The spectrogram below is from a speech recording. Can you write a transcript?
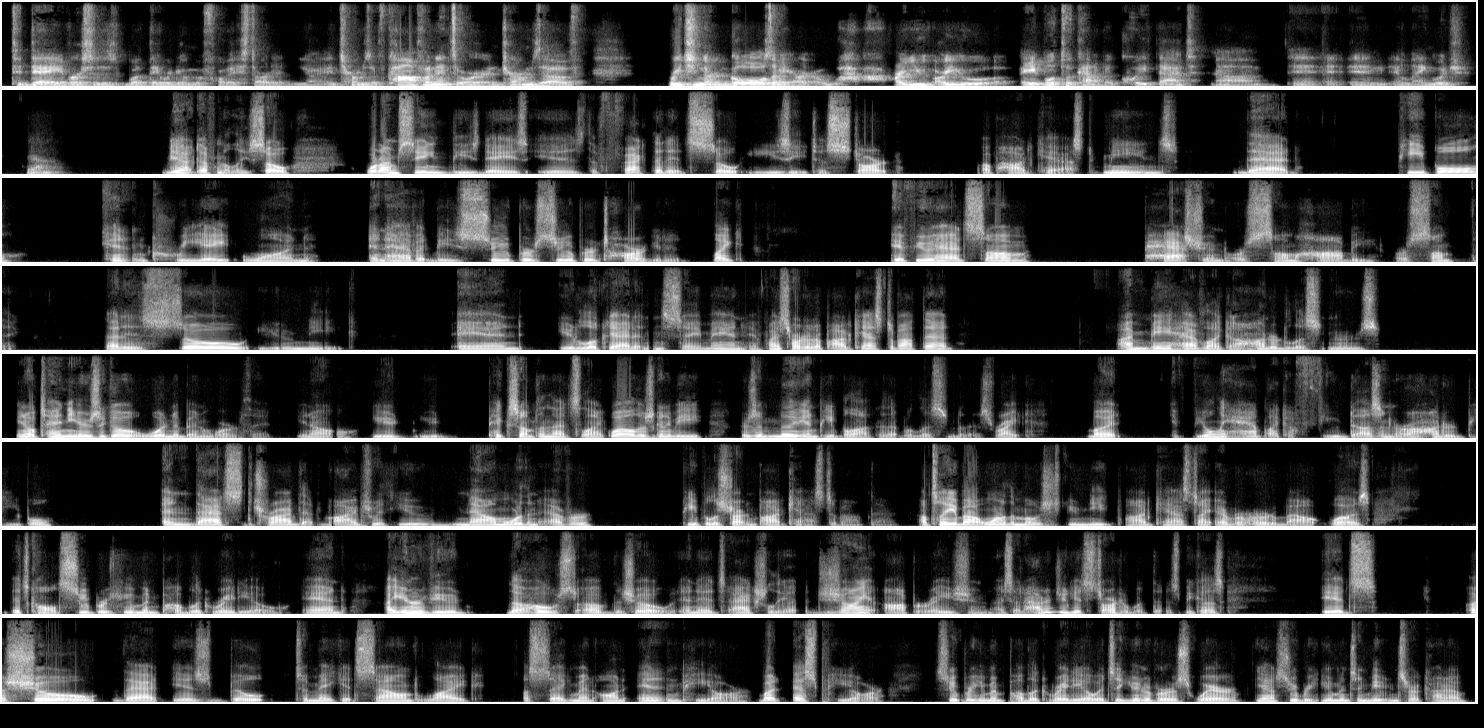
today versus what they were doing before they started, you know, in terms of confidence or in terms of reaching their goals? I mean, are, are you, are you able to kind of equate that um, in, in, in language form? Yeah, definitely. So what I'm seeing these days is the fact that it's so easy to start a podcast means that people can create one and have it be super, super targeted. Like if you had some passion or some hobby or something that is so unique and you look at it and say, man, if I started a podcast about that, I may have like a hundred listeners. You know, 10 years ago, it wouldn't have been worth it. You know, you you pick something that's like, well, there's going to be, there's a million people out there that will listen to this, right? But if you only had like a few dozen or a hundred people, and that's the tribe that vibes with you now more than ever, people are starting podcasts about that. I'll tell you about one of the most unique podcasts I ever heard about was it's called Superhuman Public Radio. And I interviewed the host of the show, and it's actually a giant operation. I said, How did you get started with this? Because it's a show that is built to make it sound like a segment on NPR, but SPR, Superhuman Public Radio. It's a universe where, yeah, superhumans and mutants are kind of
